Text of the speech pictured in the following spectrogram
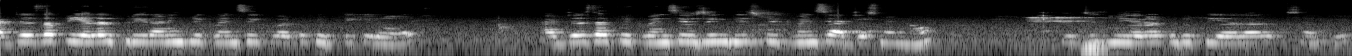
adjust the PLL free running frequency equal to 50 kilohertz. adjust the frequency using this frequency adjustment knob which is nearer to the PLL circuit.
